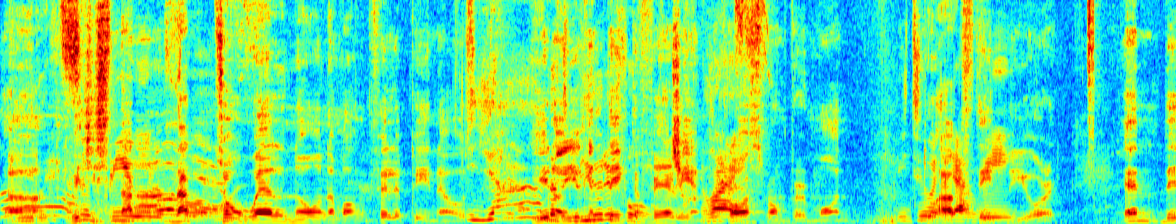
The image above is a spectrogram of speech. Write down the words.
uh, which so is not, not beautiful. so well known among Filipinos. Yeah, you know, that's you can take the ferry and Right. cross from Vermont to upstate every- New York. And they,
